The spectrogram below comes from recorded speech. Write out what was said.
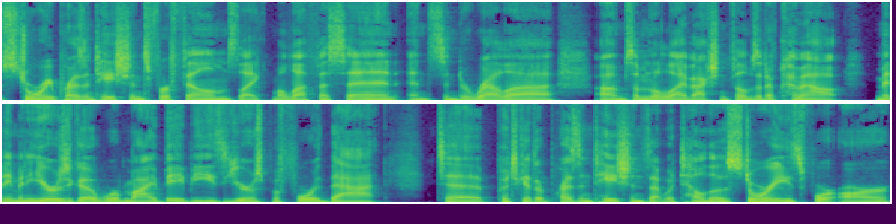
story presentations for films like Maleficent and Cinderella. Um, some of the live action films that have come out many, many years ago were my babies years before that to put together presentations that would tell those stories for our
